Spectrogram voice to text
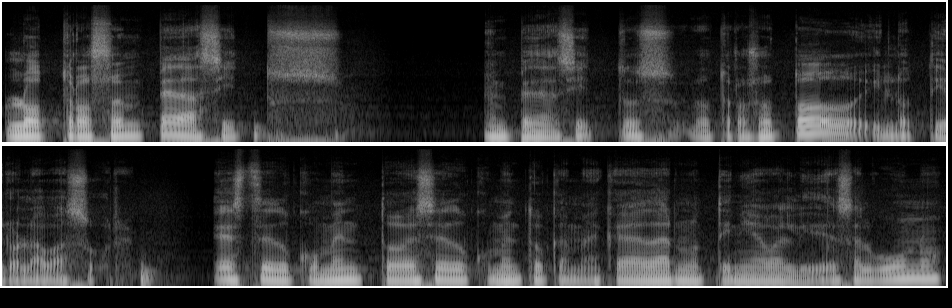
lo trozó en pedacitos. En pedacitos, lo trozó todo y lo tiró a la basura este documento, ese documento que me acaba de dar no tenía validez alguno.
